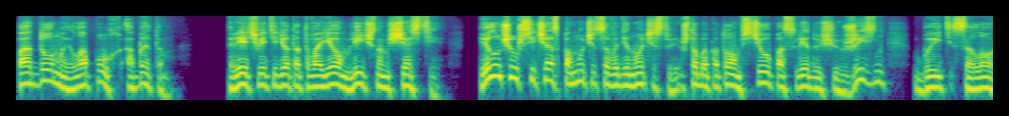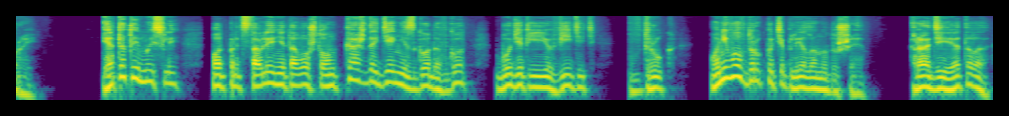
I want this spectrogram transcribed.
Подумай, лопух, об этом. Речь ведь идет о твоем личном счастье. И лучше уж сейчас помучиться в одиночестве, чтобы потом всю последующую жизнь быть с Элорой. И от этой мысли, от представления того, что он каждый день из года в год будет ее видеть, вдруг, у него вдруг потеплело на душе. Ради этого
